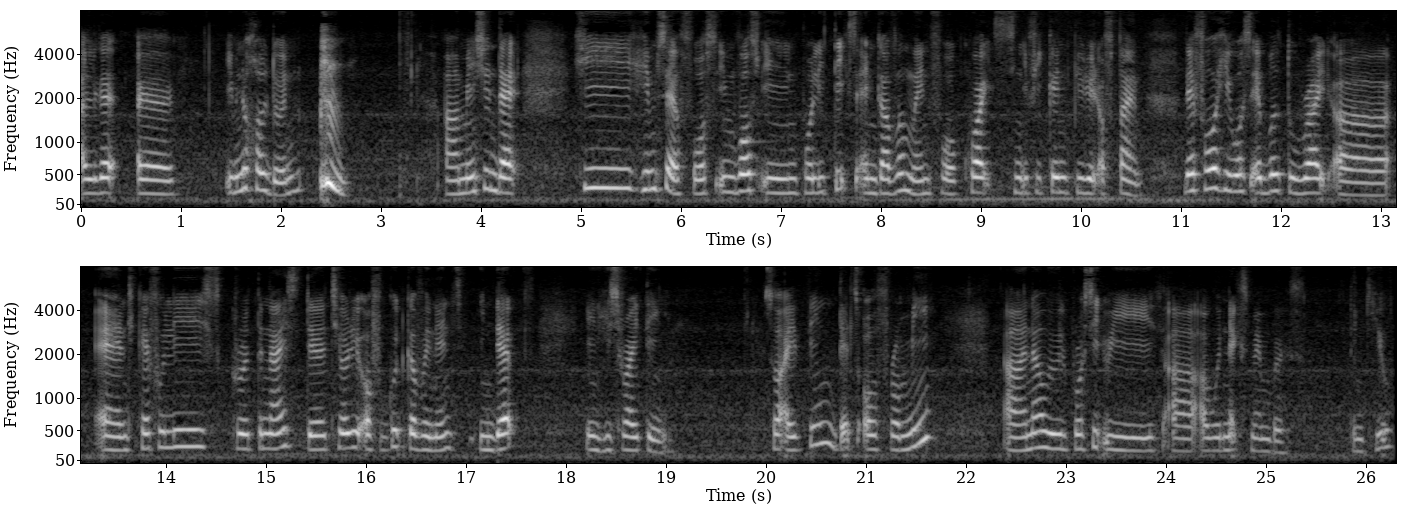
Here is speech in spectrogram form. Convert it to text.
uh, Ibn Khaldun uh, mentioned that he himself was involved in politics and government for quite significant period of time. Therefore, he was able to write uh, and carefully scrutinize the theory of good governance in depth in his writing. So I think that's all from me. Uh, now we will proceed with uh, our next members. Thank you.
